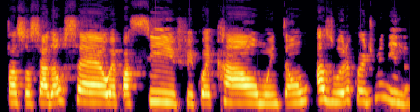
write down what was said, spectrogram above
está associado ao céu, é pacífico, é calmo, então azul era cor de menina.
